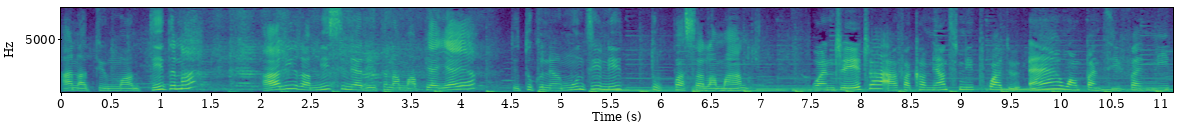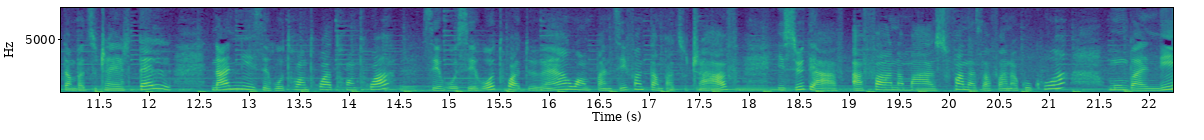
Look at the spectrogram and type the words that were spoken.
anadio manodidina ary raha misy ny aretina mampiayay a dia tokony hamonjy ny tompo-pahasalamana ho any rehetra afaka miantso ny 3 de 1 ho ampanjifa ny tambajotra airtel na ny 033 33 00 3 de 1 ho ampanjifa ny tambajotra hafa. Izy io dia ahafahana mahazo fanazavana kokoa momba ny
